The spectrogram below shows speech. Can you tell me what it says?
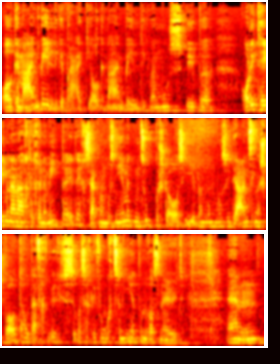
Allgemeinbildung, eine breite Allgemeinbildung. Man muss über alle Themen auch ein bisschen mitreden Ich sage, man muss niemandem Superstar sein, aber man muss in den einzelnen Sporten halt einfach wissen, was ein bisschen funktioniert und was nicht. Ähm,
